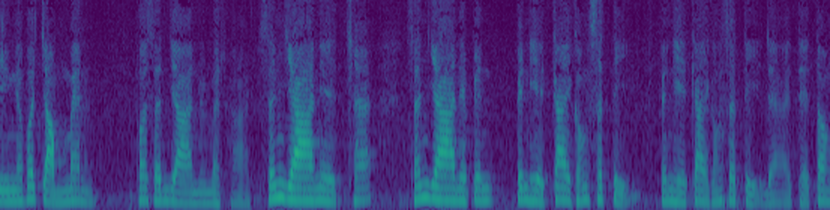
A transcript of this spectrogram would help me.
ริงๆนะเพราะจำแม่น เพราะสัญญาเป็นประธาน สัญญาเนี่ยชะสัญญาเนี่ยเป็นเป็นเหตุใกล้ของสติ เป็นเหตุใกล้ของสติได้ แต่ต้อง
